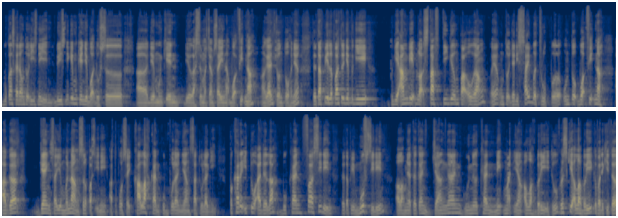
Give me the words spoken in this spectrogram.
bukan sekadar untuk diri sendiri. Diri sendiri mungkin dia buat dosa, uh, dia mungkin dia rasa macam saya nak buat fitnah, uh, kan contohnya. Tetapi lepas tu dia pergi pergi ambil pula staff 3 4 orang ya untuk jadi cyber trooper untuk buat fitnah agar geng saya menang selepas ini ataupun saya kalahkan kumpulan yang satu lagi. Perkara itu adalah bukan fasidin tetapi mufsidin. Allah menyatakan jangan gunakan nikmat yang Allah beri itu, rezeki Allah beri kepada kita,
